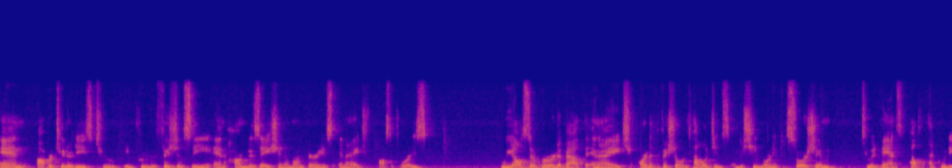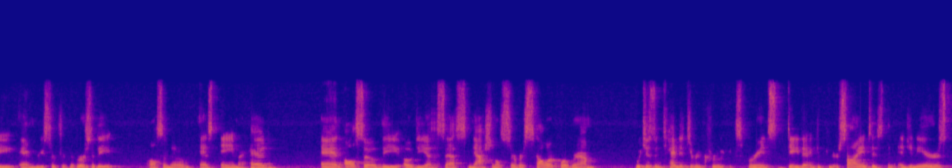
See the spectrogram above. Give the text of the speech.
and opportunities to improve efficiency and harmonization among various NIH repositories. We also heard about the NIH Artificial Intelligence and Machine Learning Consortium to advance health equity and researcher diversity, also known as AIM Ahead, and also the ODSS National Service Scholar Program, which is intended to recruit experienced data and computer scientists and engineers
